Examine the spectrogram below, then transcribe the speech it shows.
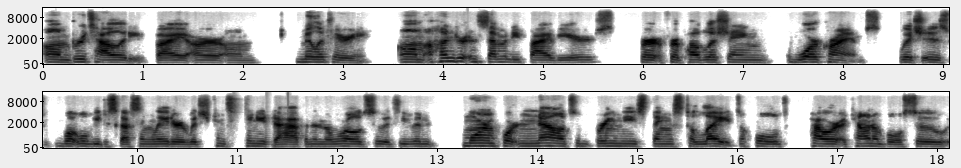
um, brutality by our um, military. Um, 175 years for, for publishing war crimes, which is what we'll be discussing later, which continue to happen in the world. So it's even more important now to bring these things to light, to hold power accountable so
